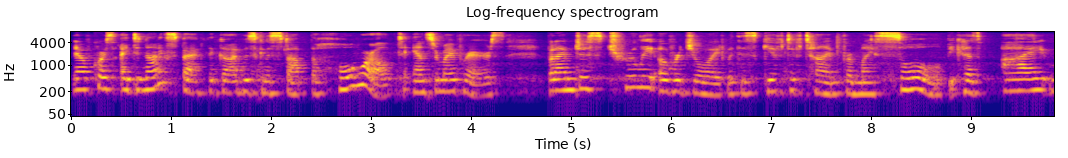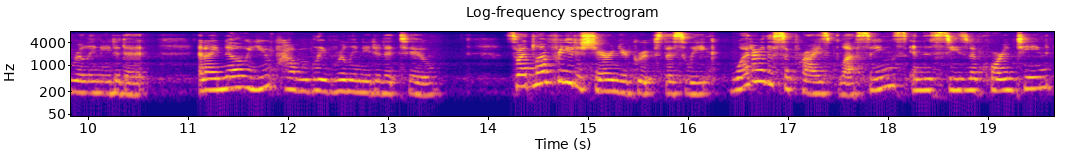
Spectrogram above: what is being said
now, of course, I did not expect that God was going to stop the whole world to answer my prayers, but I'm just truly overjoyed with this gift of time for my soul because I really needed it. And I know you probably really needed it too. So I'd love for you to share in your groups this week what are the surprise blessings in this season of quarantine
